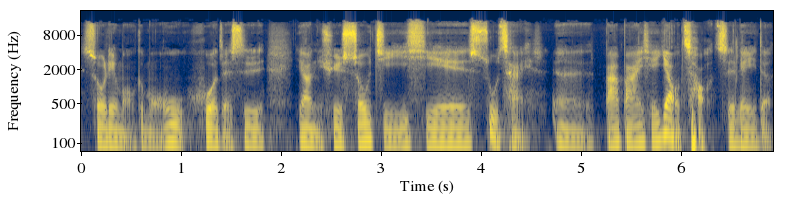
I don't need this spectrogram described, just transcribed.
狩猎某个魔物，或者是要你去收集一些素材，嗯、拔拔一些药草之类的。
